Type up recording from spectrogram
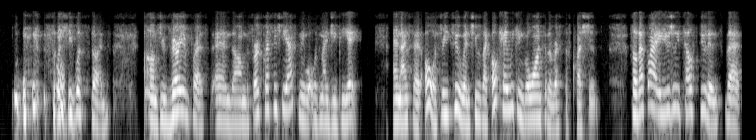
so oh. she was stunned. Um, she was very impressed. And um, the first question she asked me, what was my GPA? And I said, oh, a 3.2. And she was like, okay, we can go on to the rest of questions. So that's why I usually tell students that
